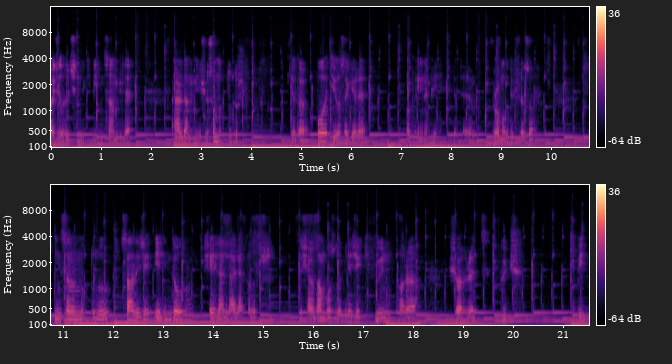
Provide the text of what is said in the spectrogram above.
acılar içindeki bir insan bile erdemli yaşıyorsa mutludur. Ya da Boetios'a göre o da yine bir e, Romalı bir filozof. İnsanın mutluluğu sadece elinde olan şeylerle alakalıdır. Dışarıdan bozulabilecek ün, para, şöhret, güç gibi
